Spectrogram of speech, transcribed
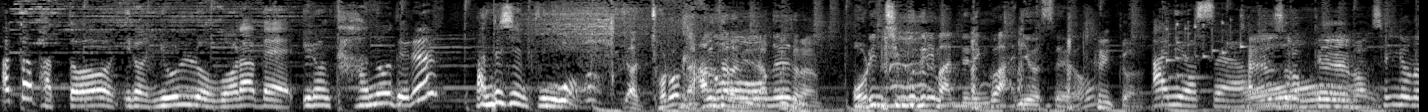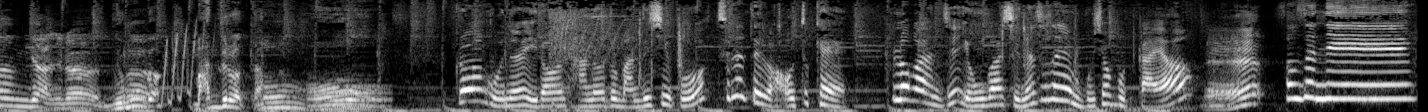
아까 봤던 이런 욜로, 워라벨 이런 단어들을 만드신 분이 야, 저런 나쁜 사람이네, 나쁜 사람. 어린 친구들이 만드는 거 아니었어요? 그러니까. 아니었어요. 자연스럽게 막 생겨나는 게 아니라 누군가 만들었다. 오. 그럼 오늘 이런 단어도 만드시고 트렌드가 어떻게 흘러가는지 연구하시는 선생님 모셔볼까요? 네. 선생님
